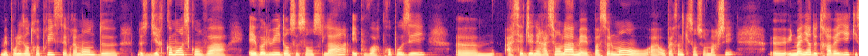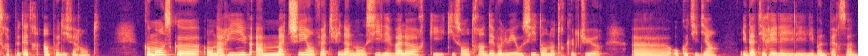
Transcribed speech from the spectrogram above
mais pour les entreprises, c'est vraiment de de se dire comment est-ce qu'on va évoluer dans ce sens-là et pouvoir proposer euh, à cette génération-là, mais pas seulement aux, aux, personnes qui sont sur le marché, euh, une manière de travailler qui sera peut-être un peu différente. Comment est-ce que on arrive à matcher en fait finalement aussi les valeurs qui, qui sont en train d'évoluer aussi dans notre culture euh, au quotidien et d'attirer les, les, bonnes personnes?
